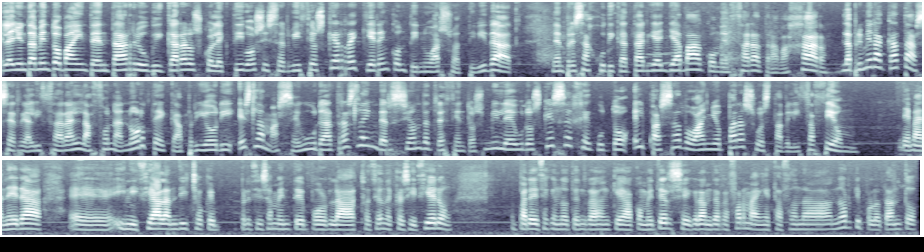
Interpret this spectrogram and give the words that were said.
El ayuntamiento va a intentar reubicar a los colectivos y servicios que requieren continuar su actividad. La empresa adjudicataria ya va a comenzar a trabajar. La primera cata se realizará en la zona norte, que a priori es la más segura, tras la inversión de 300.000 euros que se ejecutó el pasado año para su estabilización de manera eh, inicial han dicho que precisamente por las actuaciones que se hicieron parece que no tendrán que acometerse grandes reformas en esta zona norte y por lo tanto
